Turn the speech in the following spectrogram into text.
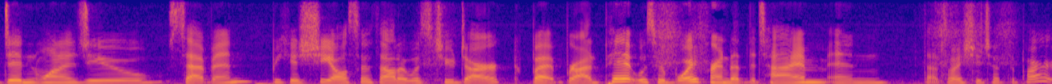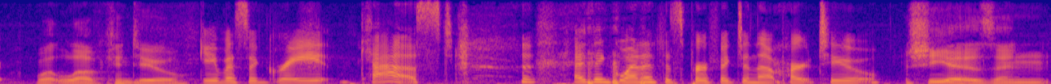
didn't want to do Seven because she also thought it was too dark, but Brad Pitt was her boyfriend at the time and that's why she took the part What love can do. gave us a great cast. I think Gwyneth is perfect in that part too. She is, and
